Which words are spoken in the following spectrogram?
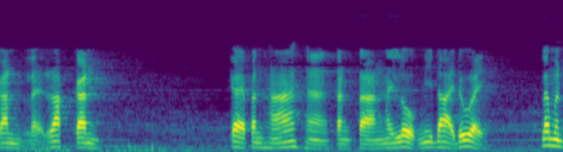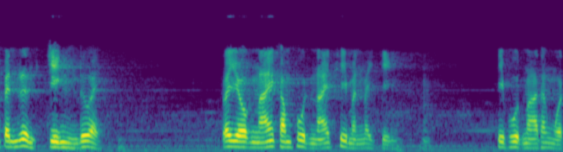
กันและรักกัน แก้ปัญหาต่างๆในโลกนี้ได้ด้วย แล้วมันเป็นเรื่องจริงด้วย ประโยคไหนคำพูดไหนที่มันไม่จริง ที่พูดมาทั้งหมด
